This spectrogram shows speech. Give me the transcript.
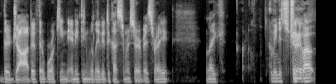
their job if they're working anything related to customer service, right? Like I mean, it's true. think about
